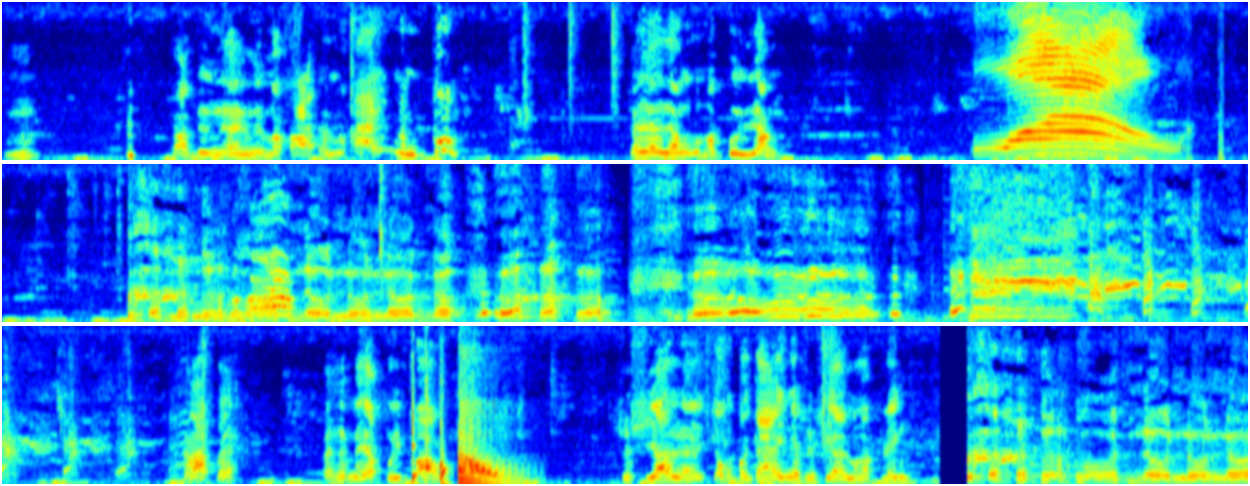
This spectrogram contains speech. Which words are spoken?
Hmm? Sabi nga, makain, makain man to. Kaya lang, umapoy lang. Wow! No, no, no, no. Grabe. eh. Kasi may apoy pa, ako. Sosyal, eh. itong pagkain na sosyal, mga pling. No, no, no,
